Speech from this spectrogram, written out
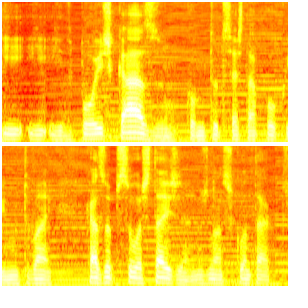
E, e, e, depois, caso, como tu disseste há pouco e muito bem, caso a pessoa esteja nos nossos contactos,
